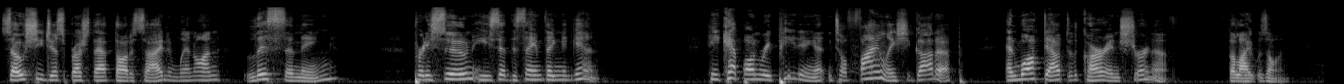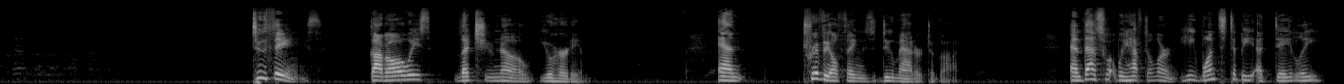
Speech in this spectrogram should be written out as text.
So she just brushed that thought aside and went on listening. Pretty soon, he said the same thing again. He kept on repeating it until finally she got up and walked out to the car, and sure enough, the light was on. Two things God always lets you know you heard him. And trivial things do matter to God. And that's what we have to learn. He wants to be a daily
